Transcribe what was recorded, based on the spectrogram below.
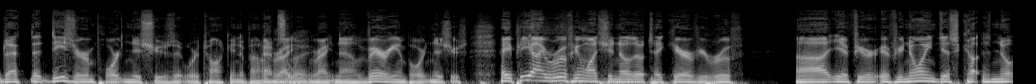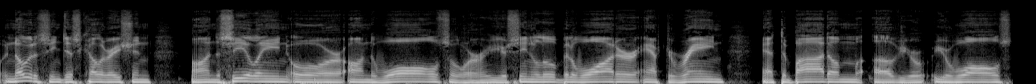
That, that these are important issues that we're talking about right right now. Very important issues. Hey, PI Roofing wants you to know they'll take care of your roof. Uh, if you're if you're knowing disco- no, noticing discoloration on the ceiling or on the walls, or you're seeing a little bit of water after rain at the bottom of your your walls,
